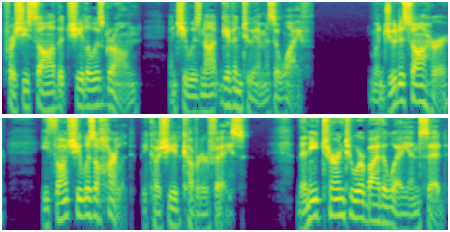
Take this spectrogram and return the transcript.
for she saw that Shelah was grown, and she was not given to him as a wife. When Judah saw her, he thought she was a harlot, because she had covered her face. Then he turned to her by the way and said,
